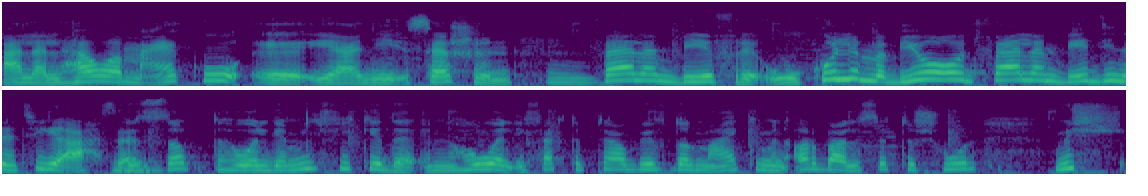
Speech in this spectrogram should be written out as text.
على الهوا معاكو آه، يعني session. فعلا بيفرق وكل ما بيقعد فعلا بيدي نتيجة أحسن. بالظبط هو الجميل فيه كده إن هو ال effect بتاعه بيفضل معاكي من أربع لست شهور مش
